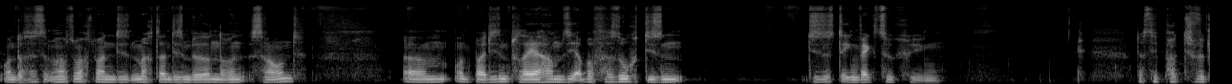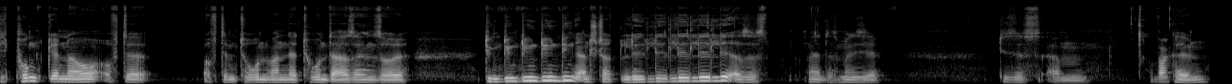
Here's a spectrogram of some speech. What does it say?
Und das ist, macht, man, macht dann diesen besonderen Sound. Ähm, und bei diesem Player haben sie aber versucht, diesen, dieses Ding wegzukriegen. Dass sie praktisch wirklich punktgenau auf der auf dem Ton, wann der Ton da sein soll, ding ding ding ding ding anstatt li, li, li, li, also das, dass man diese dieses ähm, Wackeln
